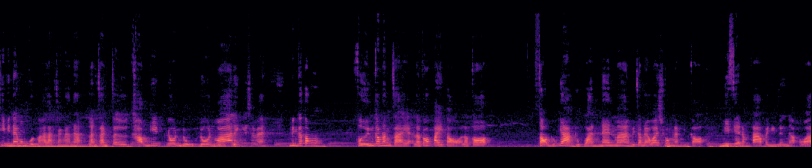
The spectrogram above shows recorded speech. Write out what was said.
ที่บินได้มงกุฎมาหลังจากนั้นอะหลังจากเจอคำที่โดนดุโดนว่าอะไรอย่างเงี้ยใช่ไหมบินก็ต้องฟื้นกำลังใจอะแล้วก็ไปต่อแล้วก็ซ้อมทุกอย่างทุกวันแน่นมากบินจำได้ว่าช่วงนั้นบินก็มีเสียน้ำตาไปนิดนึงนะเพราะว่า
